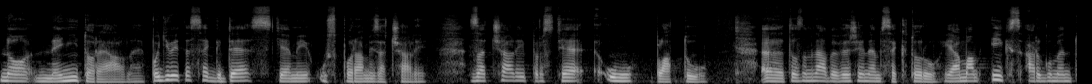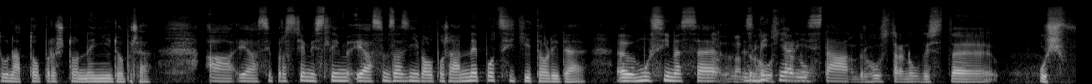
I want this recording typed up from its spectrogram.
No, není to reálné. Podívejte se, kde s těmi úsporami začali. Začali prostě u platů. E, to znamená ve veřejném sektoru. Já mám x argumentů na to, proč to není dobře. A já si prostě myslím, já jsem zazníval pořád, nepocítí to lidé. E, musíme se na, na zbytně stát. Na druhou stranu, vy jste už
